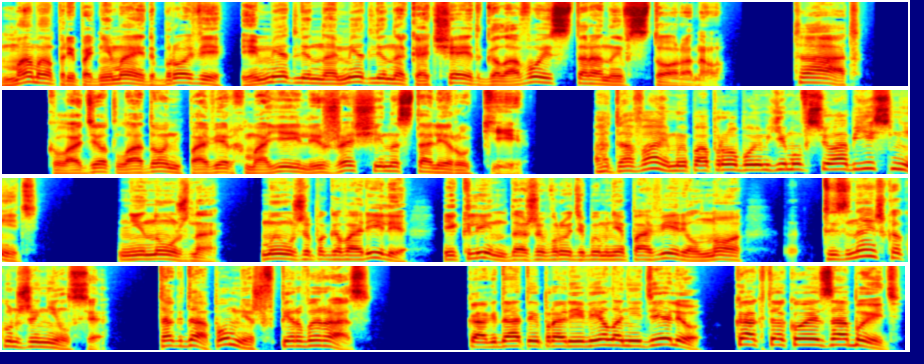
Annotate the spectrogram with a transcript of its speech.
Мама приподнимает брови и медленно-медленно качает головой из стороны в сторону. «Тат!» Кладет ладонь поверх моей, лежащей на столе руки. «А давай мы попробуем ему все объяснить». «Не нужно. Мы уже поговорили, и Клим даже вроде бы мне поверил, но... Ты знаешь, как он женился? Тогда, помнишь, в первый раз?» «Когда ты проревела неделю? Как такое забыть?»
